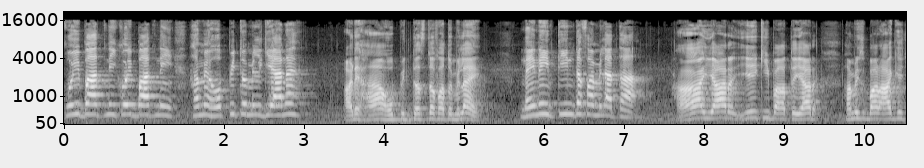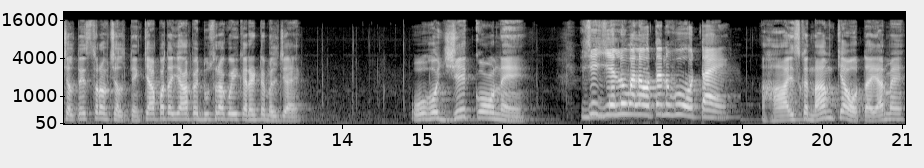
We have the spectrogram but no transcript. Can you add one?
कोई बात नहीं कोई बात नहीं। हमें हॉपी तो मिल गया ना। अरे हाँ होपी दस दफ़ा तो मिला है। नहीं नहीं तीन दफ़ा मिला था। हाँ यार एक ही बात है यार। हम इस बार आगे चलते हैं इस तरफ़ चलते हैं। क्या पता यहाँ पे दूसरा कोई करेक्टर मिल जाए। ओहो ये कौन है? ये येलो वाला होता है ना वो होता है। हाँ इसका नाम क्या होता है यार मैं?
